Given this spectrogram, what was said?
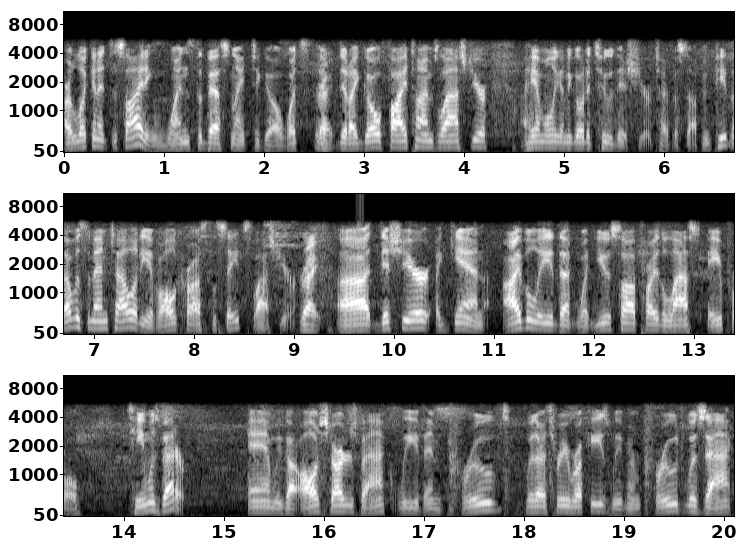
are looking at deciding when's the best night to go. What's the, Right. did I go five times last year? I am only going to go to two this year, type of stuff. And people, that was the mentality of all across the states last year. Right. Uh, this year, again, I believe that what you saw probably the last April, team was better. And we've got all our starters back. We've improved with our three rookies. We've improved with Zach.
